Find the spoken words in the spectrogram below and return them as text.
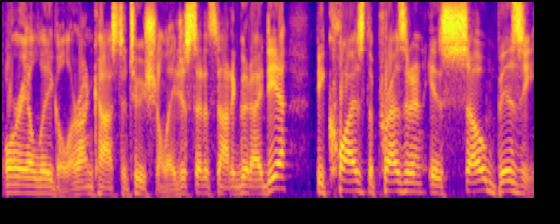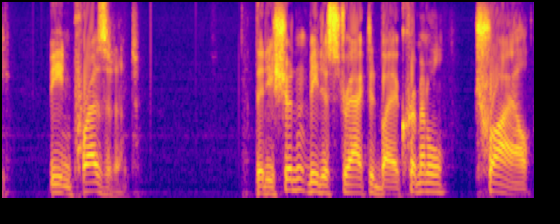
or illegal or unconstitutional. They just said it's not a good idea because the president is so busy being president that he shouldn't be distracted by a criminal trial.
